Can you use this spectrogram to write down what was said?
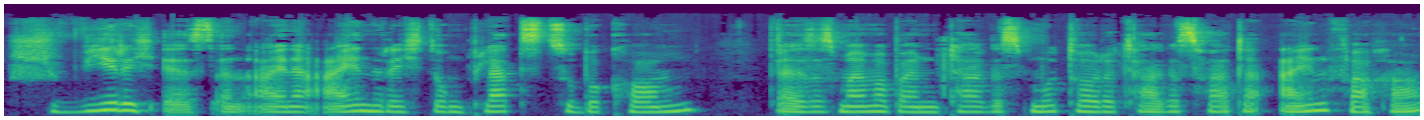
schwierig ist, in einer Einrichtung Platz zu bekommen, da ist es manchmal beim Tagesmutter oder Tagesvater einfacher.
